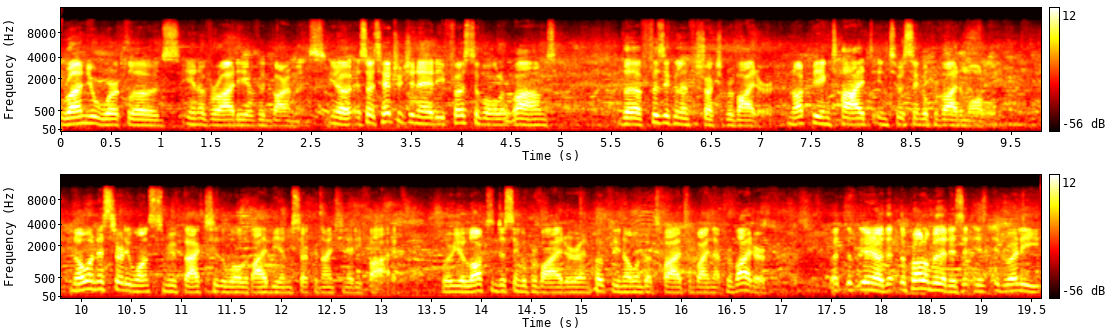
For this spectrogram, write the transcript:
run your workloads in a variety of environments. You know, so it's heterogeneity, first of all, around the physical infrastructure provider, not being tied into a single provider model. No one necessarily wants to move back to the world of IBM circa 1985, where you're locked into a single provider and hopefully no one gets fired for buying that provider. But the, you know, the, the problem with it is it, it really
